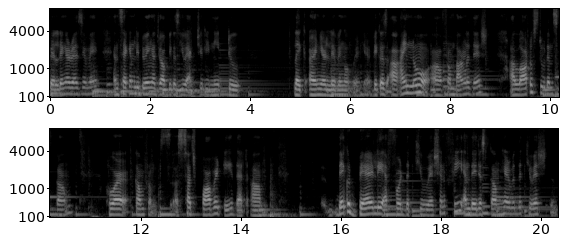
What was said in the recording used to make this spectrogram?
building a resume and secondly doing a job because you actually need to like earn your living over here. Because uh, i know uh, from bangladesh a lot of students come who are come from uh, such poverty that um, they could barely afford the tuition fee and they just come here with the tuition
